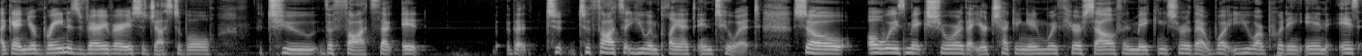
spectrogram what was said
Again, your brain is very very suggestible to the thoughts that it that to, to thoughts that you implant into it. So always make sure that you're checking in with yourself and making sure that what you are putting in is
